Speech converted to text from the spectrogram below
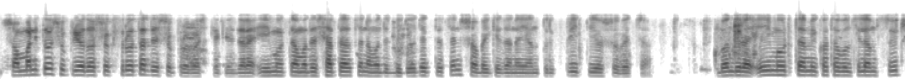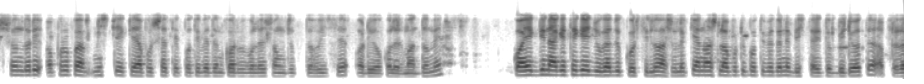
সম্মানিত সুপ্রিয় দর্শক, শ্রোতা দেশ প্রবাস থেকে যারা এই মুহূর্তে আমাদের সাথে আছেন, আমাদের ভিডিও দেখতেছেন, সবাইকে জানাই আন্তরিক প্রীতি ও শুভেচ্ছা। বন্ধুরা, এই মুহূর্তে আমি কথা বলছিলাম সুইট সুন্দরী অপরূপা মিষ্টি একটি আপুর সাথে প্রতিবেদন করবে বলে সংযুক্ত হয়েছে অডিও কলের মাধ্যমে। কয়েকদিন আগে থেকেই যোগাযোগ করছিল। আসলে কেন আসলো আপুটি প্রতিবেদনে বিস্তারিত ভিডিওতে? আপনারা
